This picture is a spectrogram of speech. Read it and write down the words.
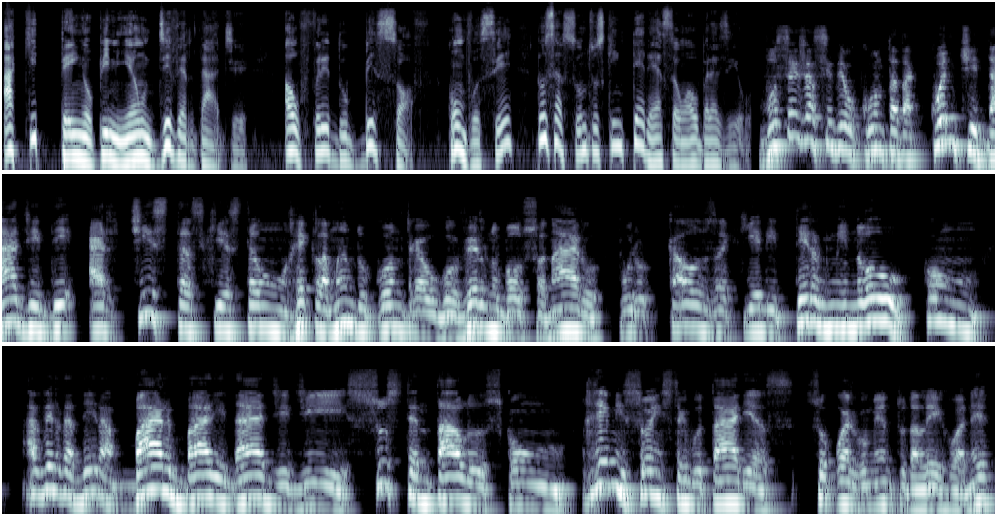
Aqui tem opinião de verdade. Alfredo Bessoff. Com você nos assuntos que interessam ao Brasil. Você já se deu conta da quantidade de artistas que estão reclamando contra o governo Bolsonaro por causa que ele terminou com a verdadeira barbaridade de sustentá-los com remissões tributárias sob o argumento da Lei Rouanet?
